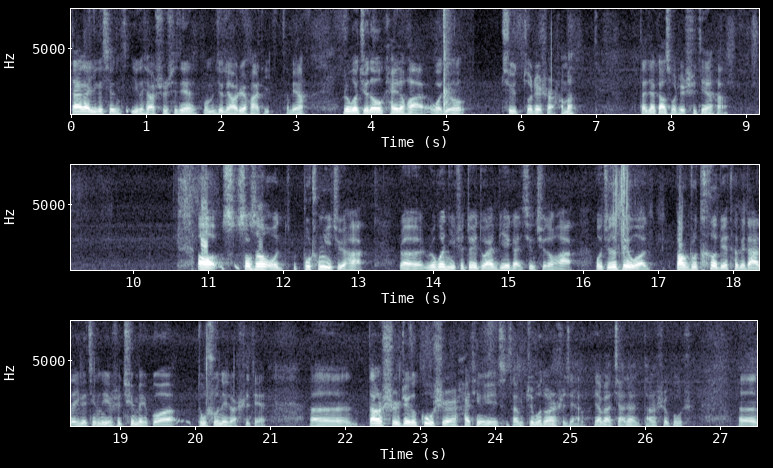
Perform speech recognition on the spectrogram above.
大概一个星一个小时时间，我们就聊这话题，怎么样？如果觉得 OK 的话，我就去做这事儿，好吗？大家告诉我这时间哈。哦，松松，我补充一句哈。呃，如果你是对读 MBA 感兴趣的话，我觉得对我帮助特别特别大的一个经历是去美国读书那段时间。呃，当时这个故事还挺有意思。咱们直播多长时间了？要不要讲讲当时故事？呃，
